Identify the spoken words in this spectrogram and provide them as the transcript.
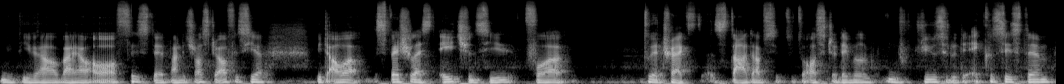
maybe via, via our office, the Advantage Austria office here, with our specialized agency for to attract startups to, to Austria. They will introduce you to the ecosystem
